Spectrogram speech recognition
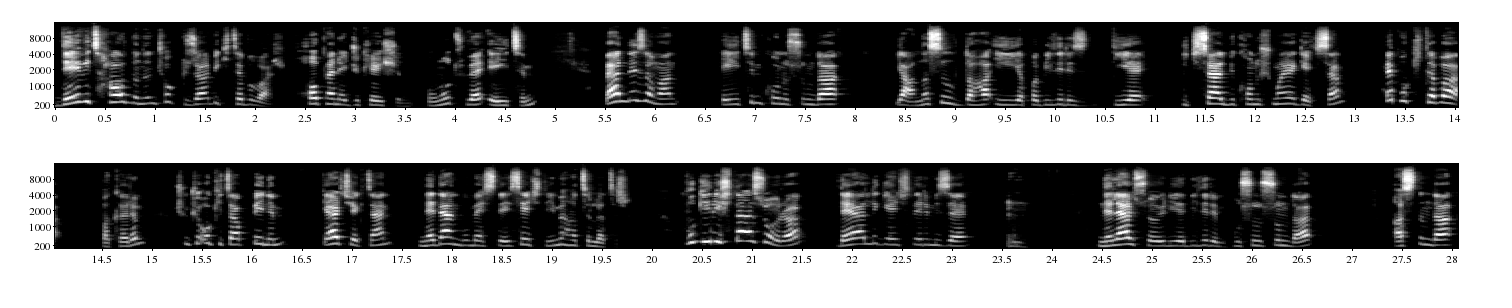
David Halban'ın çok güzel bir kitabı var. Hope and Education, Umut ve Eğitim. Ben ne zaman eğitim konusunda ya nasıl daha iyi yapabiliriz diye içsel bir konuşmaya geçsem hep o kitaba bakarım. Çünkü o kitap benim gerçekten neden bu mesleği seçtiğimi hatırlatır. Bu girişten sonra değerli gençlerimize neler söyleyebilirim hususunda aslında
